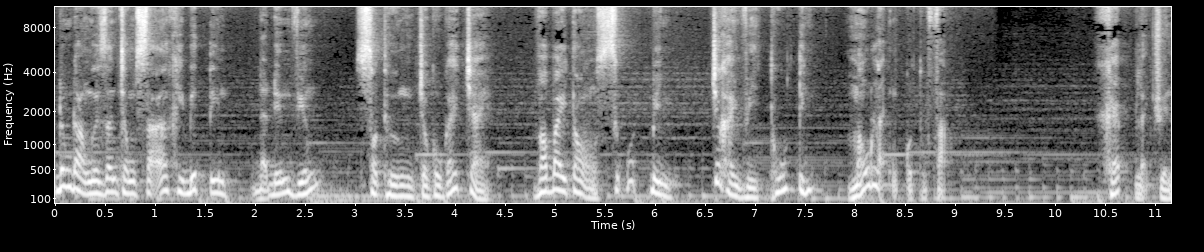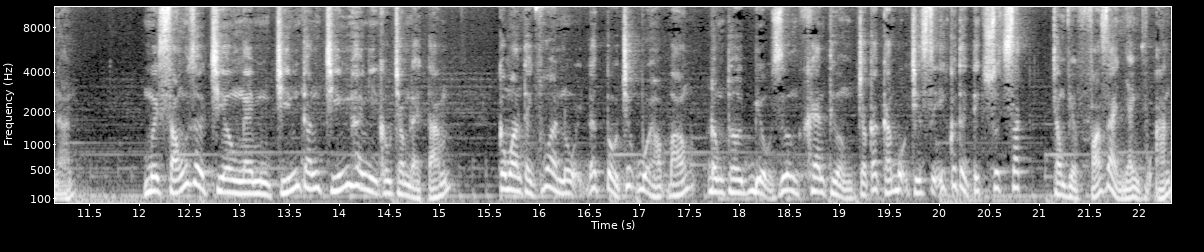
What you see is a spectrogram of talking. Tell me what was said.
đông đảo người dân trong xã khi biết tin đã đến viếng, xót thương cho cô gái trẻ và bày tỏ sự bất bình trước hành vi thú tính, máu lạnh của thủ phạm. Khép lại chuyên án. 16 giờ chiều ngày 9 tháng 9 2008, Công an thành phố Hà Nội đã tổ chức buổi họp báo, đồng thời biểu dương khen thưởng cho các cán bộ chiến sĩ có thành tích xuất sắc trong việc phá giải nhanh vụ án.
